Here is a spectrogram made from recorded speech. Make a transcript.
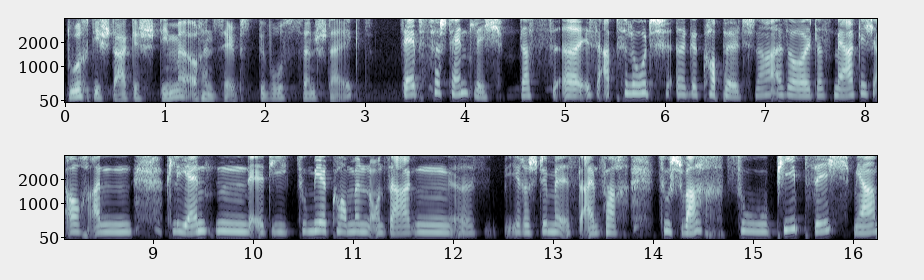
durch die starke Stimme auch ein Selbstbewusstsein steigt? Selbstverständlich. Das äh, ist absolut äh, gekoppelt. Ne? Also das merke ich auch an Klienten, die zu mir kommen und sagen, äh, ihre Stimme ist einfach zu schwach, zu piepsig. Ja,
